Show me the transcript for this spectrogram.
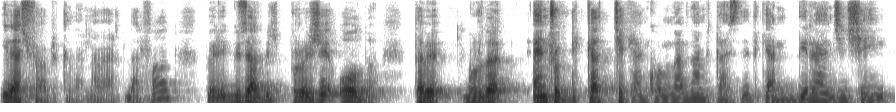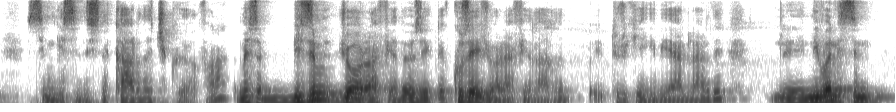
ilaç fabrikalarına verdiler falan. Böyle güzel bir proje oldu. Tabii burada en çok dikkat çeken konulardan bir tanesi dedik. Yani direncin şeyin simgesidir işte karda çıkıyor falan. Mesela bizim coğrafyada özellikle kuzey coğrafyalarda Türkiye gibi yerlerde e, Nivalis'in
